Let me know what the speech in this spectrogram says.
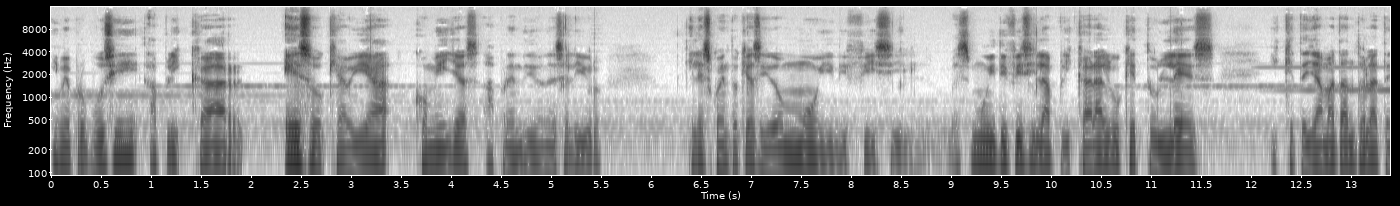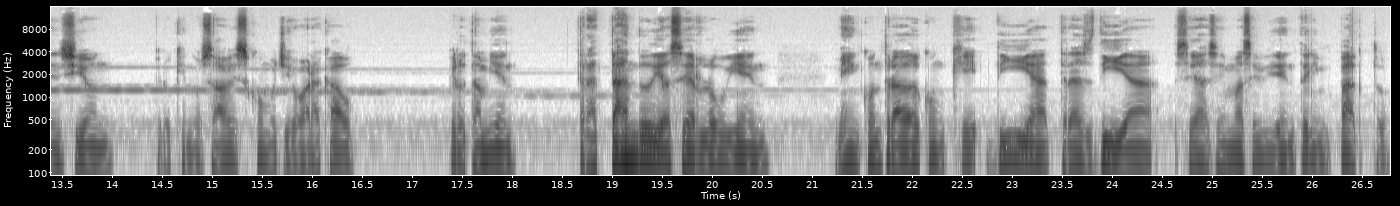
y me propuse aplicar eso que había, comillas, aprendido en ese libro. Y les cuento que ha sido muy difícil. Es muy difícil aplicar algo que tú lees y que te llama tanto la atención, pero que no sabes cómo llevar a cabo. Pero también tratando de hacerlo bien, me he encontrado con que día tras día se hace más evidente el impacto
